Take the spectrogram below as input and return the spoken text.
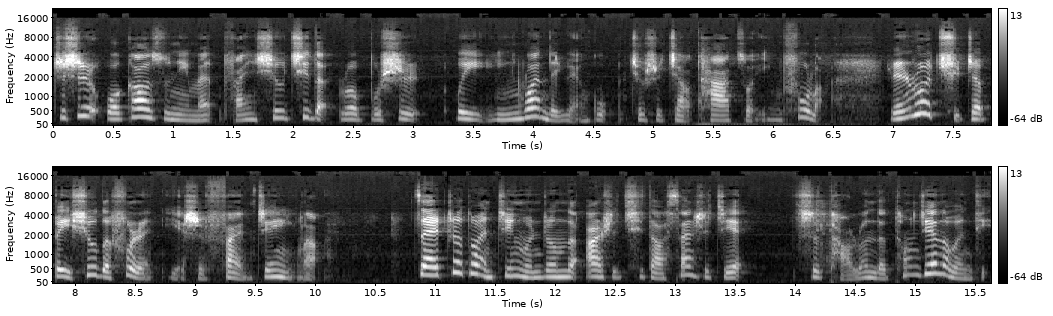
只是我告诉你们，凡休妻的，若不是为淫乱的缘故，就是叫他做淫妇了。人若娶这被休的妇人，也是犯奸淫了。在这段经文中的二十七到三十节是讨论的通奸的问题，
